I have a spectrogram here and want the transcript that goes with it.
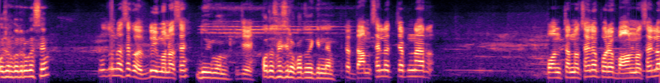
ওজন কত আছে? ওজন আছে কত? দুই মন আছে। দুই মন। জি। কত চাইছিল? কত কিনলেন? এটার দাম চাইলো হচ্ছে আপনার পঞ্চান্ন চাইলো পরে বাউন্ন চাইলো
